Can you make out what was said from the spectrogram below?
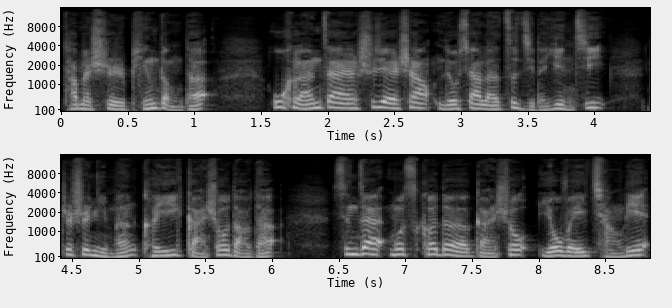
他们是平等的。乌克兰在世界上留下了自己的印记，这是你们可以感受到的。现在莫斯科的感受尤为强烈，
